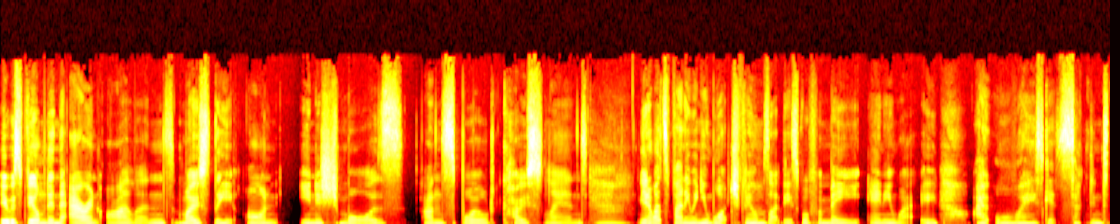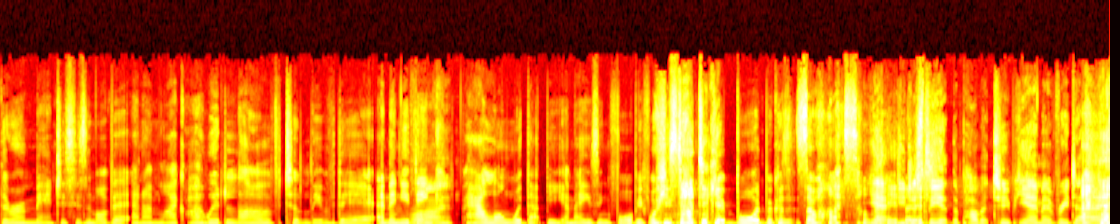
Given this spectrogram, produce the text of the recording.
It was filmed in the Aran Islands, mostly on Inishmore's unspoiled coastlands. Mm. You know what's funny when you watch films like this? Well, for me anyway, I always get sucked into the romanticism of it, and I'm like, I would love to live there. And then you Right. think, how long would that be amazing for before you start to get bored because it's so isolated? Yeah, you just be at the pub at 2 p.m. every day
